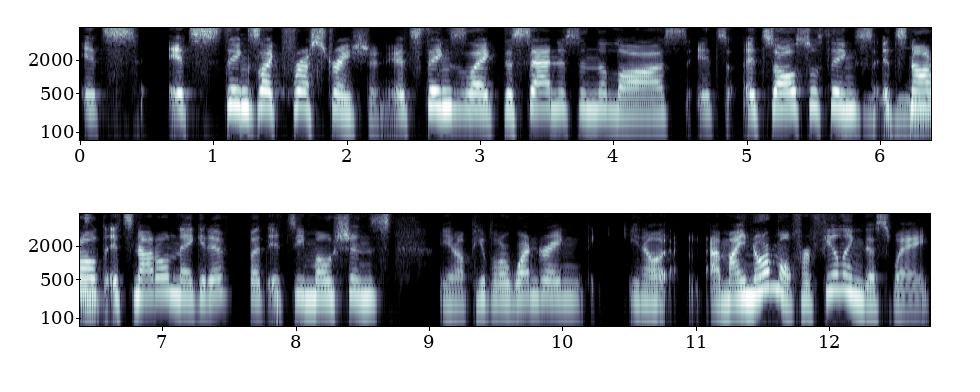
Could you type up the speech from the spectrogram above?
it's it's things like frustration it's things like the sadness and the loss it's it's also things it's not all it's not all negative but it's emotions you know people are wondering you know am i normal for feeling this way?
